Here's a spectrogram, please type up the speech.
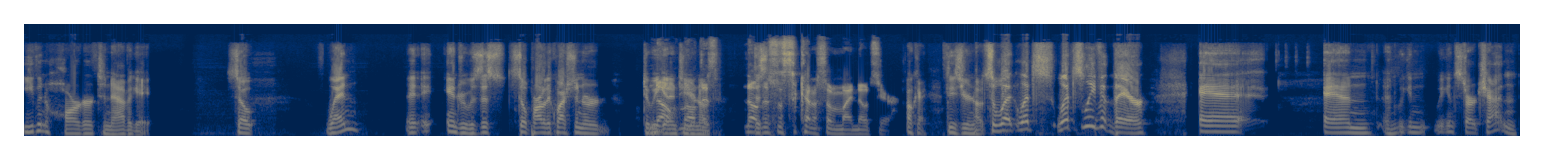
even harder to navigate. So, when Andrew, was this still part of the question, or do we no, get into no, your notes? This, no, this, this is kind of some of my notes here. Okay, these are your notes. So let, let's let's leave it there, and and and we can we can start chatting.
